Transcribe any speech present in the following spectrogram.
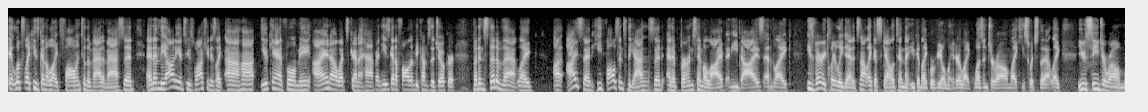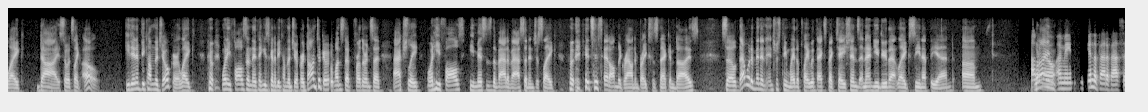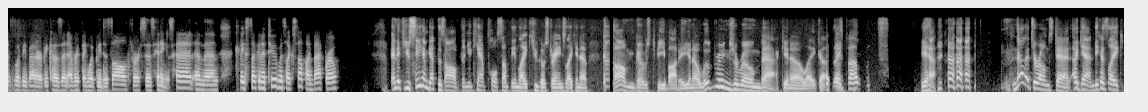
it looks like he's gonna like fall into the vat of acid. And then the audience who's watching is like, "Uh huh, you can't fool me. I know what's gonna happen. He's gonna fall and becomes the Joker." But instead of that, like uh, I said, he falls into the acid and it burns him alive, and he dies, and like. He's very clearly dead. It's not like a skeleton that you could like reveal later. Like, wasn't Jerome like he switched to that? Like, you see Jerome like die. So it's like, oh, he didn't become the Joker. Like when he falls in, they think he's going to become the Joker. Don took it one step further and said, actually, when he falls, he misses the vat of acid and just like hits his head on the ground and breaks his neck and dies. So that would have been an interesting way to play with expectations, and then you do that like scene at the end. Um, I don't know. I'm- mean, in the vat of acid would be better because then everything would be dissolved versus hitting his head and then getting stuck in a tube. It's like, stop, I'm back, bro. and if you see him get dissolved, then you can't pull something like Hugo Strange, like you know, come Ghost Peabody, you know, we'll bring Jerome back, you know, like, uh, like bones. Yeah. now that Jerome's dead, again, because like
